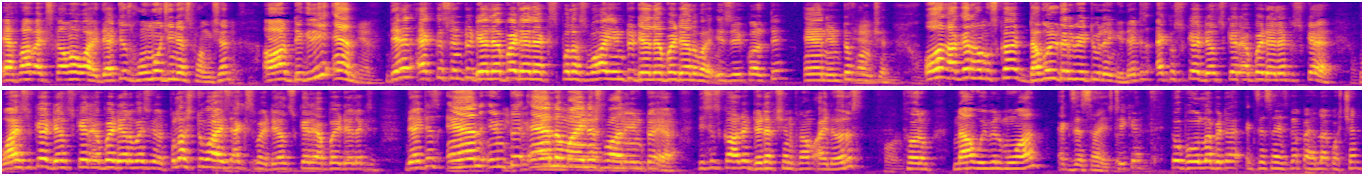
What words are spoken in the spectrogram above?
f of x comma y that is homogeneous function of degree n N. Then x into del f by del x plus y into del f by del y is equal to n into function और अगर हम उसका डबल डेरिवेटिव लेंगे that is x square del square f by del x square y square del square f by del y square plus two y x by del square f by del x that is n into n n minus one into f this is called deduction from Euler's theorem now we will move on exercise ठीक है? तो बोलना बेटा एक्सरसाइज का पहला क्वेश्चन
